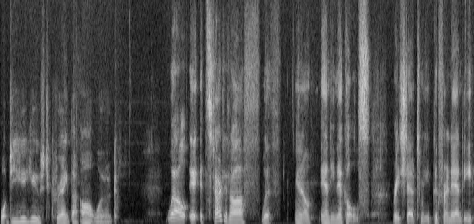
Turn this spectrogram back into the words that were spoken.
what do you use to create that artwork? Well, it, it started off with, you know, Andy Nichols reached out to me, good friend Andy.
